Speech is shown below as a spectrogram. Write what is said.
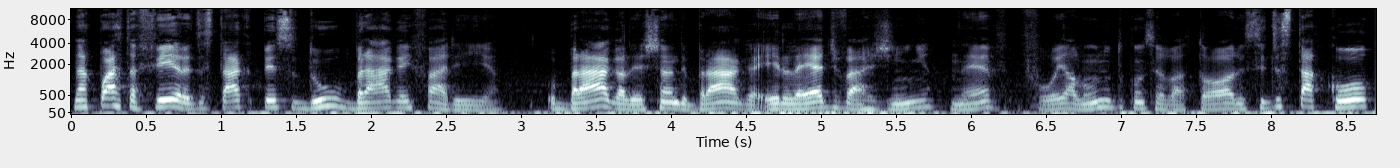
Na quarta-feira, destaque para esse duo Braga e Faria. O Braga, Alexandre Braga, ele é de Varginha, né? Foi aluno do conservatório, se destacou,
